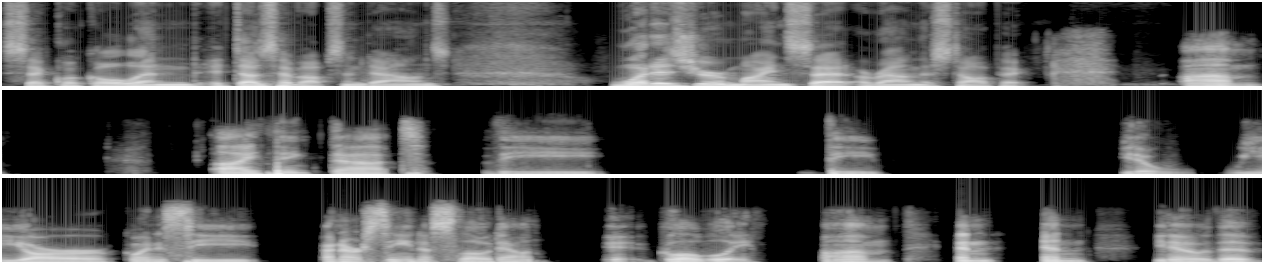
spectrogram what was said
cyclical and it does have ups and downs. What is your mindset around this topic? Um, I think that the the you know we are going to see and are seeing a slowdown eh, globally, um, and and you know the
